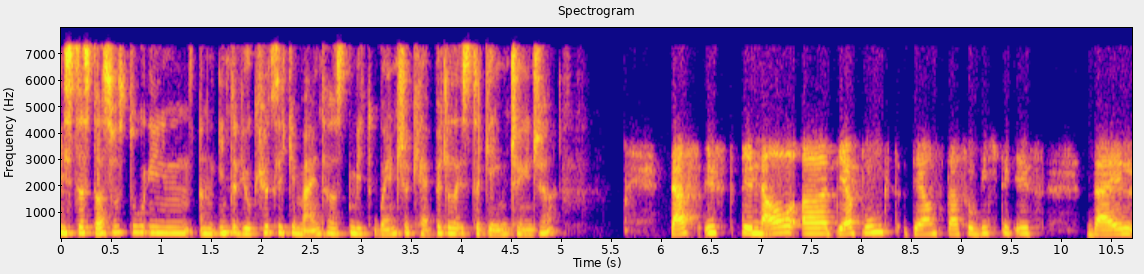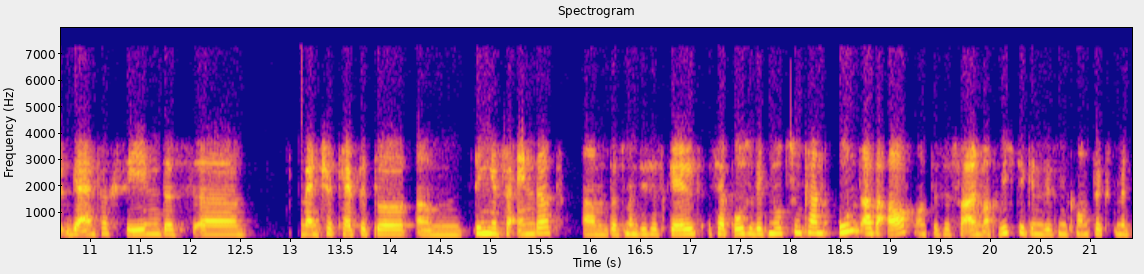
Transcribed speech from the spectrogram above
Ist das das, was du in einem Interview kürzlich gemeint hast mit Venture Capital ist der Game Changer? Das ist genau äh, der Punkt, der uns da so wichtig ist, weil wir einfach sehen, dass äh, Venture Capital ähm, Dinge verändert, ähm, dass man dieses Geld sehr positiv nutzen kann und aber auch, und das ist vor allem auch wichtig in diesem Kontext mit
